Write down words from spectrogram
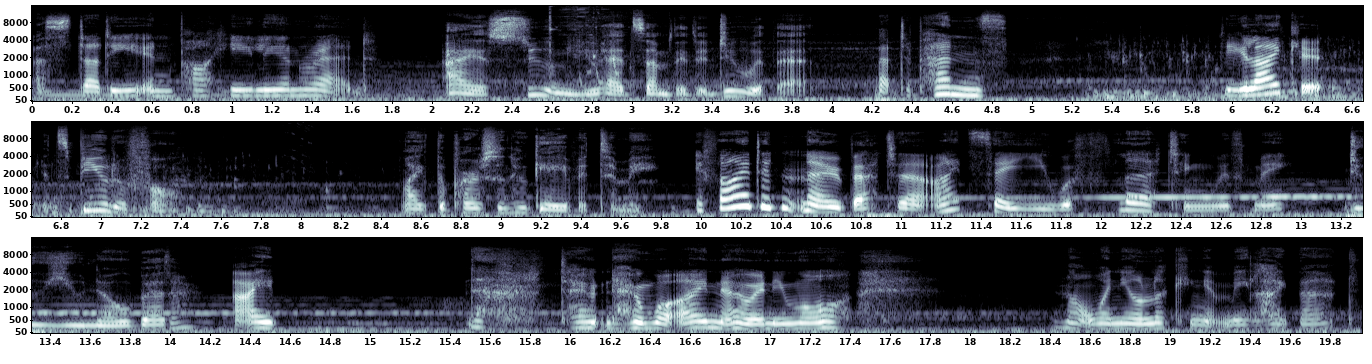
A study in Parhelion Red. I assume you had something to do with that. That depends. Do you like it? It's beautiful. Like the person who gave it to me. If I didn't know better, I'd say you were flirting with me. Do you know better? I don't know what I know anymore. Not when you're looking at me like that.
